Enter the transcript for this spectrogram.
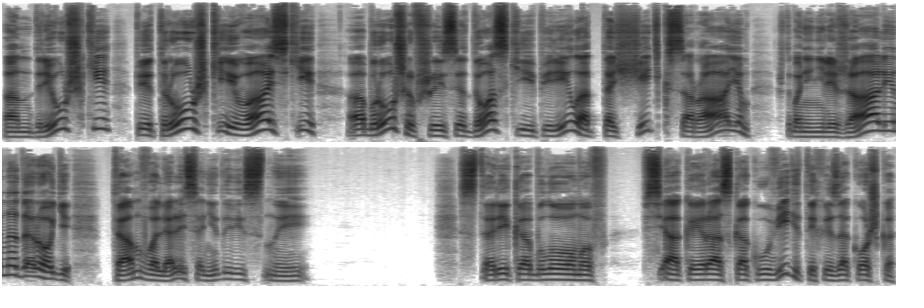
Андрюшки, Петрушки и Васьки обрушившиеся доски и перила оттащить к сараям, чтобы они не лежали на дороге, там валялись они до весны. Старик Обломов всякий раз, как увидит их из окошка,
